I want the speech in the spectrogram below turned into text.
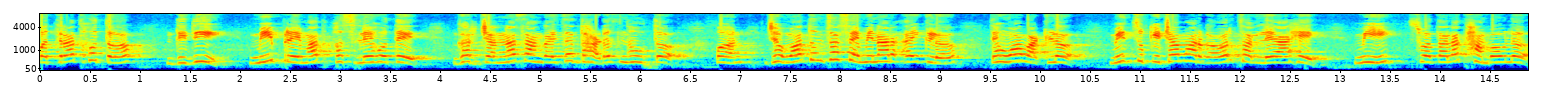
पत्रात होतं दिदी मी प्रेमात फसले होते. घरच्यांना सांगायचं धाडच नव्हतं. पण जेव्हा तुमचं सेमिनार ऐकलं तेव्हा वाटलं मी चुकीच्या मार्गावर चालले आहे. मी स्वतःला थांबवलं.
